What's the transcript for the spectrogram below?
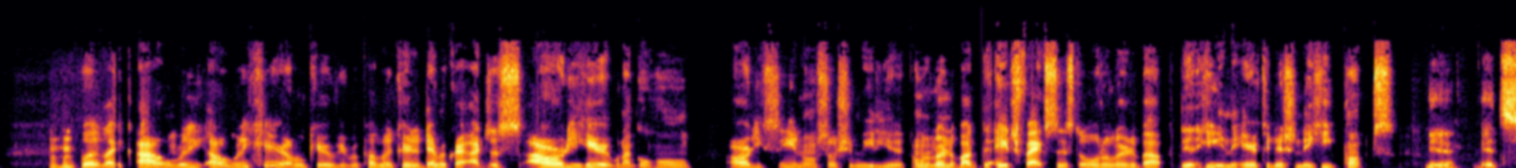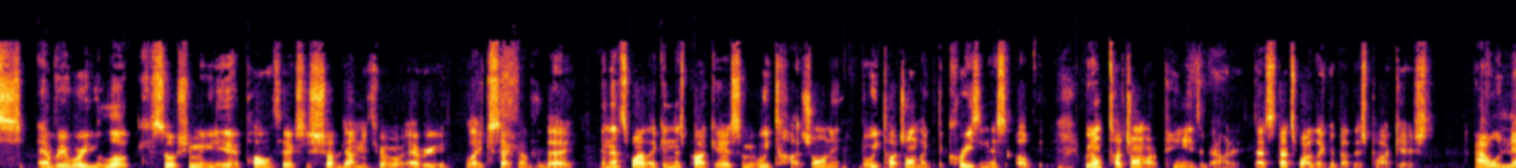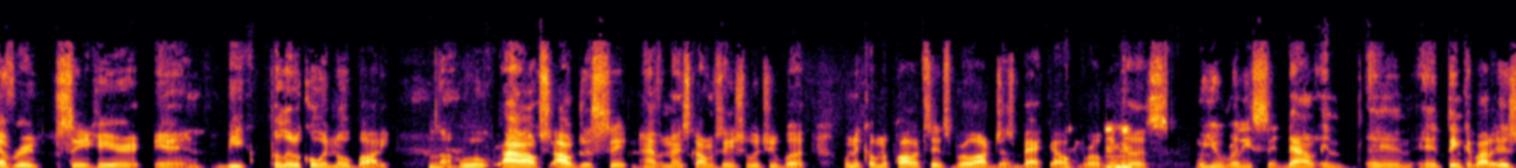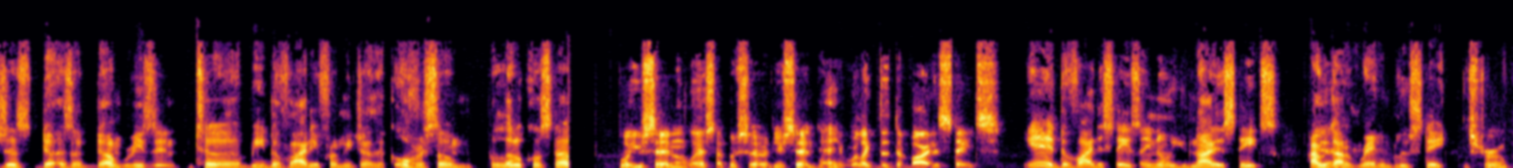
Mhm. But like, I don't really, I don't really care. I don't care if you're Republican or Democrat. I just, I already hear it when I go home. I already see it on social media. I want to learn about the HVAC system. I want to learn about the heat and the air conditioning, the heat pumps. Yeah, it's everywhere you look. Social media, politics is shoved down your throat every like second of the day, and that's why, like in this podcast, I mean, we touch on it, but we touch on like the craziness of it. We don't touch on our opinions about it. That's that's what I like about this podcast. I will never sit here and be political with nobody. No, Well, I'll I'll just sit and have a nice conversation with you, but when it comes to politics, bro, I'll just back out, bro, Mhm. because when you really sit down and and and think about it, it's just it's a dumb reason to be divided from each other over some political stuff. what you said in the last episode, you said, "Hey, we're like the divided states." Yeah, divided states. Ain't no United States. How we got a red and blue state? It's true.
